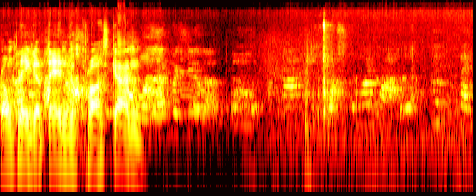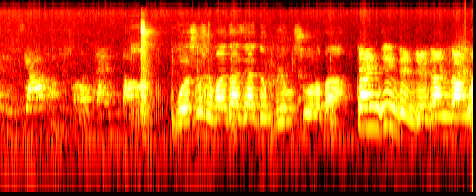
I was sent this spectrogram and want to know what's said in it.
ร้องเพลงกับเต้นกับครอสกัน 我才不信呢。在这个家会是什么担当？我是什么？大家都不用说了吧？干净整洁担当吧。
